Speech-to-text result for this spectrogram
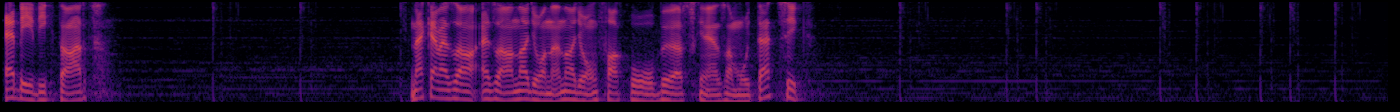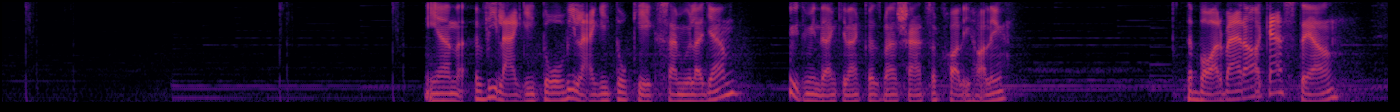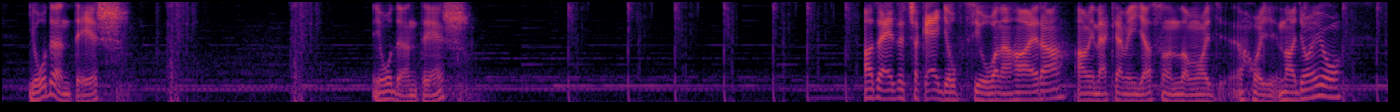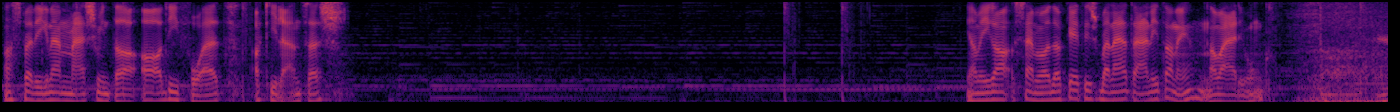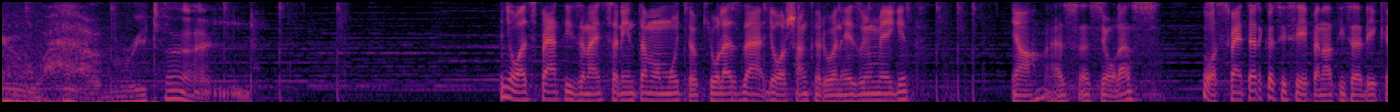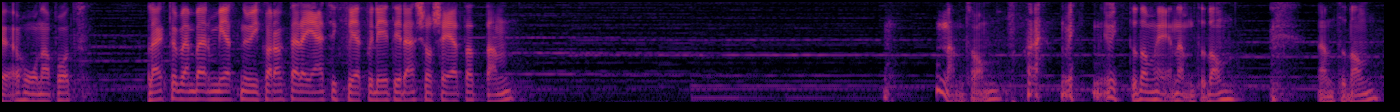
ebédig tart. Nekem ez a, ez a nagyon-nagyon fakó bőrszkin ez amúgy tetszik. Ilyen világító, világító kék szemű legyen. Üdv mindenkinek közben, srácok, hali-hali. De barbára kezdtél? Jó döntés. Jó döntés. Az helyzet, csak egy opció van a hajra, ami nekem így azt mondom, hogy, hogy nagyon jó, az pedig nem más, mint a, a default, a 9-es. Ja, még a szemöldökét is be lehet állítani? Na várjunk. Returned. 8 per 11 szerintem amúgy tök jó lesz, de gyorsan körülnézünk még itt. Ja, ez, ez jó lesz. Ghostfighter, köszi szépen a tizedik eh, hónapot. A legtöbb ember miért női karaktere játszik férfi létére, sose értettem. Nem tudom. mit, mit tudom én? Nem tudom. Nem tudom.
